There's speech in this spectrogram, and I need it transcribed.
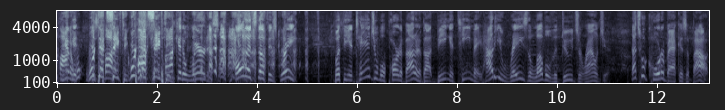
pocket. work that po- safety. Work pocket, that safety. Pocket awareness. all that stuff is great. But the intangible part about it, about being a teammate, how do you raise the level of the dudes around you? That's what quarterback is about.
